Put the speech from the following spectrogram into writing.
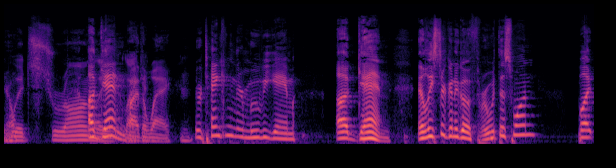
Yep. would strongly Again, by like the it. way, they're tanking their movie game again. At least they're going to go through with this one. But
